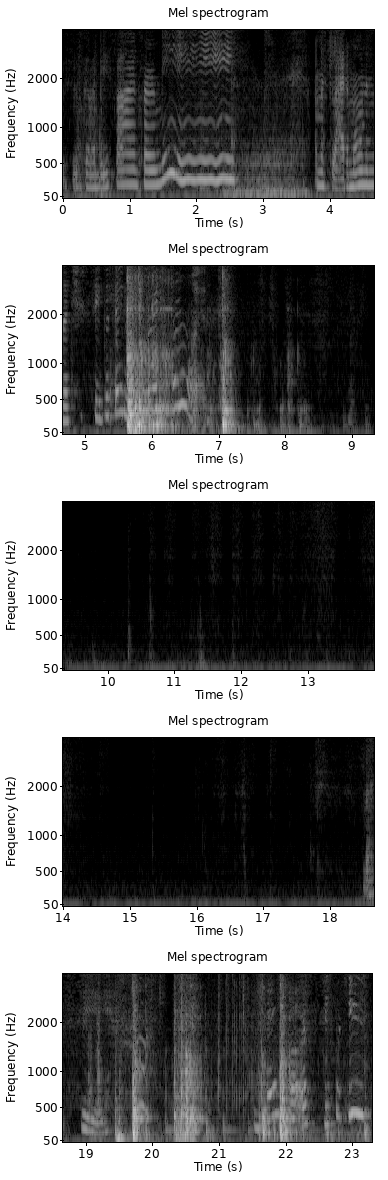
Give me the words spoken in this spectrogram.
this is going to be fine for me. I'm going to slide them on and let you see what they look like on. Let's see. They are super cute.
